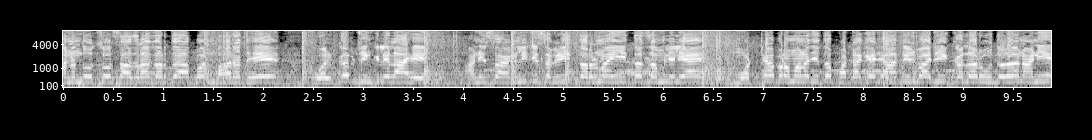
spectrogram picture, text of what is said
आनंदोत्सव साजरा करतोय आपण. भारत हे वर्ल्ड कप जिंकलेला आहे आणि सांगलीची सगळी तरुणाई इथं जमलेली आहे. मोठ्या प्रमाणात इथं फटाक्याची आतिषबाजी कलर उधळण आणि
